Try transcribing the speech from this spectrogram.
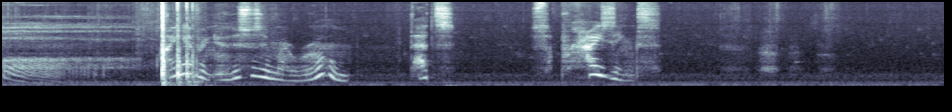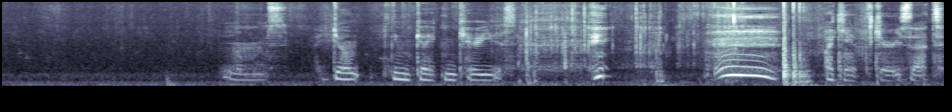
I never knew this was in my room. That's surprising. Ums, I don't think I can carry this. I can't carry that.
